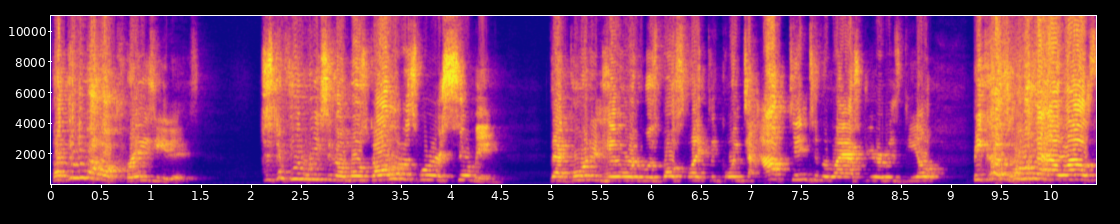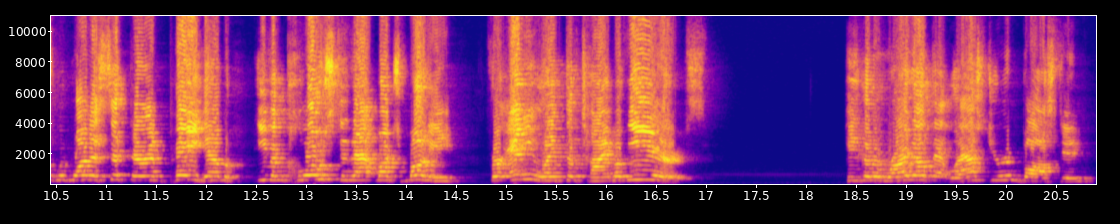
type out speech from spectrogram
Like, think about how crazy it is. Just a few weeks ago, most all of us were assuming that Gordon Hayward was most likely going to opt into the last year of his deal because who the hell else would want to sit there and pay him even close to that much money for any length of time of years? He's going to ride out that last year in Boston,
